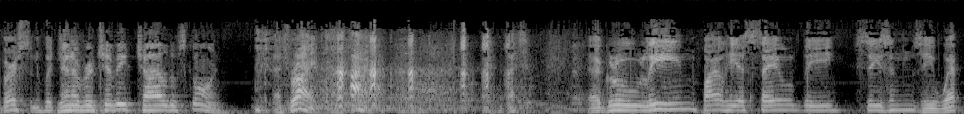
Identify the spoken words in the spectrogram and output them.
verse in which? Nineveh Cheevy, child of scorn. That's right. Uh, grew lean while he assailed the seasons. He wept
